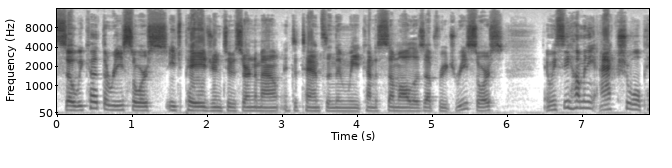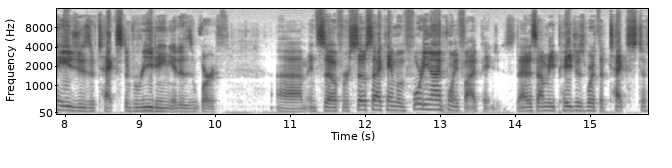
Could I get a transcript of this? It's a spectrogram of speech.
So we cut the resource each page into a certain amount into tenths, and then we kind of sum all those up for each resource and we see how many actual pages of text of reading it is worth. Um, and so for SOSI, I came up with 49.5 pages. That is how many pages worth of text, of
